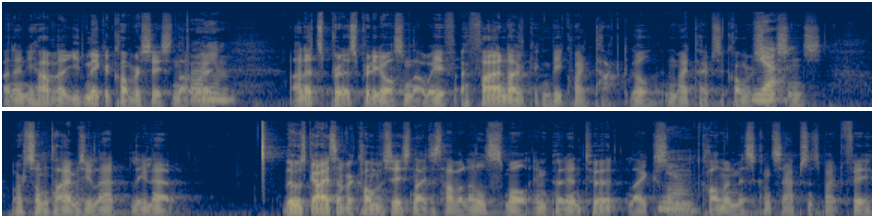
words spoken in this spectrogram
And then you have a, you'd make a conversation that way and it's pretty it's pretty awesome that way. I find I can be quite tactical in my types of conversations, or sometimes you let you let those guys have a conversation. I just have a little small input into it, like some Yeah. common misconceptions about faith.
